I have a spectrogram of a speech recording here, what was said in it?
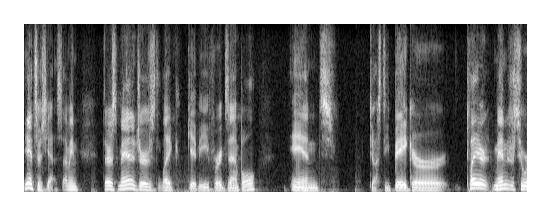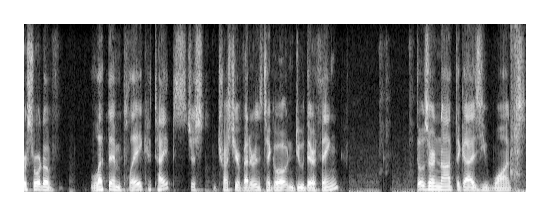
the answer is yes. I mean, there's managers like Gibby, for example, and Dusty Baker, player managers who are sort of let them play types. Just trust your veterans to go out and do their thing. Those are not the guys you want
